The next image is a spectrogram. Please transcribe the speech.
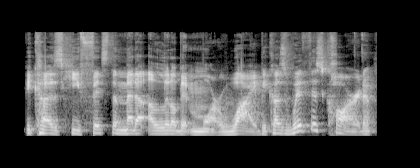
because he fits the meta a little bit more. Why? Because with this card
